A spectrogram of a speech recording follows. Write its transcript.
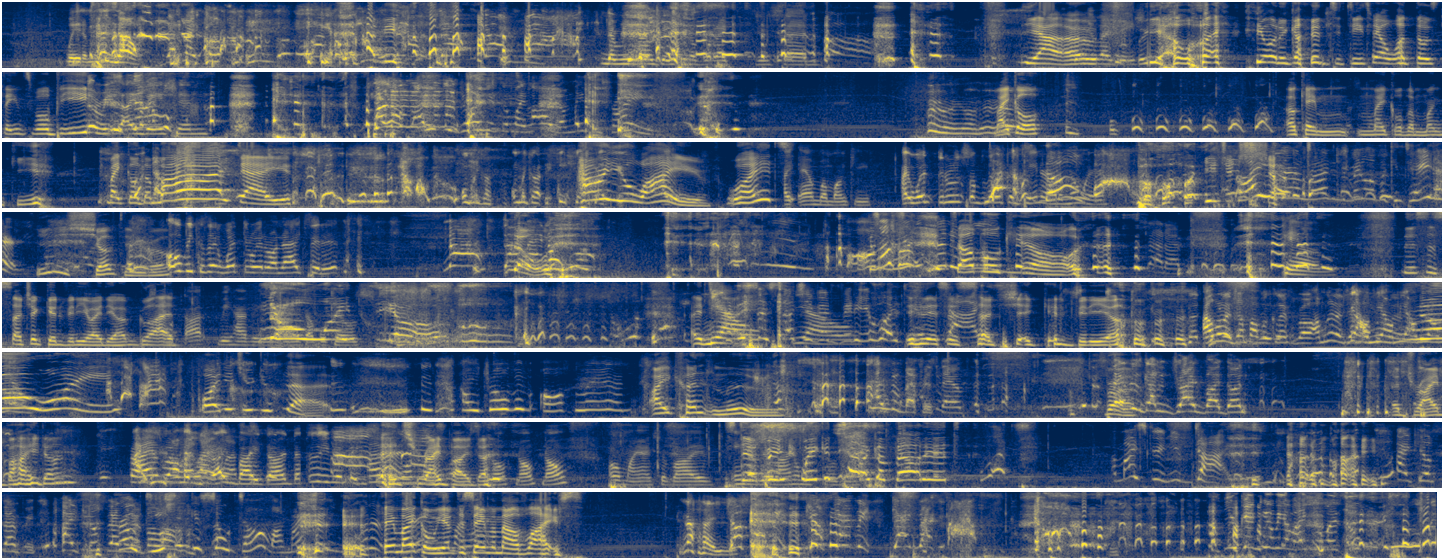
Wait a minute. no, that's my. I mean, the realization of what I just said. yeah, um, yeah. What you want to go into detail what those things will be? The realization. No, no, no, no, I'm not driving to my line. I'm not even trying. Michael. Okay, M- Michael the monkey. Michael the monkey. oh my god! Oh my god! How are you alive? What? I am a monkey. I went through some little container out of No! nowhere. you just Why shoved. are you right in the middle of a container? You just shoved him, bro. Oh, because I went through it on accident. No. No. Oh, Double kill. Shut up. Damn. This is such a good video idea. I'm glad. Thought we having No, double why? kills. I Meow. This is such a good video idea. This is such a good video. I'm gonna jump off a cliff, bro. I'm gonna jump Meow, off meow, a cliff. meow, no, why? Why did you do that? I drove him off land. I couldn't move. I feel bad for Stamp. Bruh. Stamp just got a drive-by done. A drive-by done? I have all my Drive-by done. That doesn't even make sense. one Drive-by done. No, no, no. Oh my, I survived. Ain't that your line? Stepping, we can Almost talk about it. What? On my screen, you died. Not of mine. I killed Stampy. I killed Stampy. Bro, I fell off. Desync is so dumb on my screen. Hey, Michael, we have the into same my amount of lives. Nice. Kill Stampy. Kill Stampy. Gang bang. Ah! You can kill me if I kill myself.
